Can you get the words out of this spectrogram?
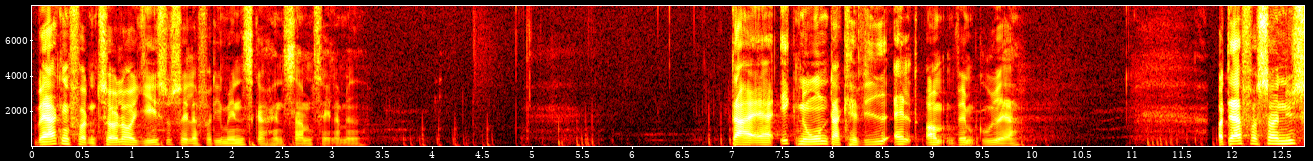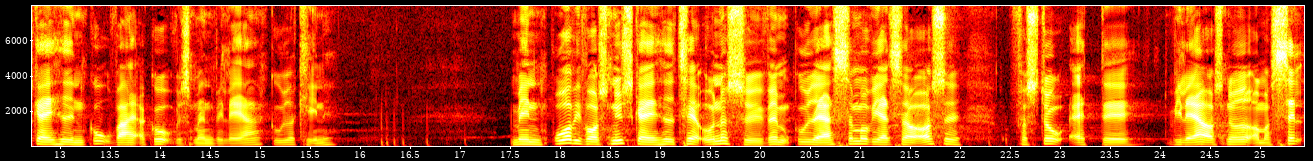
Hverken for den 12-årige Jesus eller for de mennesker, han samtaler med. Der er ikke nogen, der kan vide alt om, hvem Gud er. Og derfor så er nysgerrighed en god vej at gå, hvis man vil lære Gud at kende. Men bruger vi vores nysgerrighed til at undersøge, hvem Gud er, så må vi altså også forstå, at øh, vi lærer os noget om os selv,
